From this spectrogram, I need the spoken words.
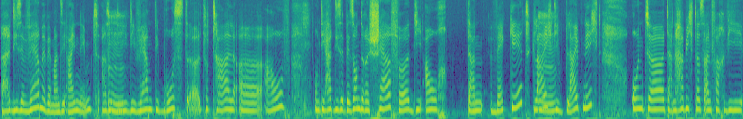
äh, diese Wärme, wenn man sie einnimmt, also mhm. die, die wärmt die Brust äh, total äh, auf und die hat diese besondere Schärfe, die auch dann weggeht gleich, mhm. die bleibt nicht. Und äh, dann habe ich das einfach, wie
